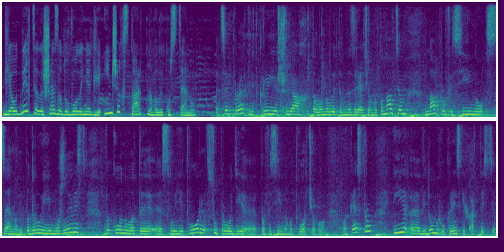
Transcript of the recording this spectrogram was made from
Для одних це лише задоволення, для інших старт на велику сцену. Цей проект відкриє шлях талановитим незрячим виконавцям на професійну сцену і подарує їм можливість виконувати е, свої твори в супроводі е, професійного творчого оркестру і е, відомих українських артистів.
